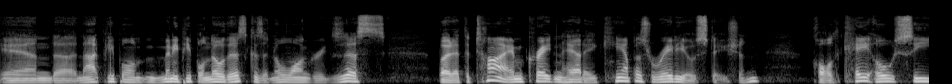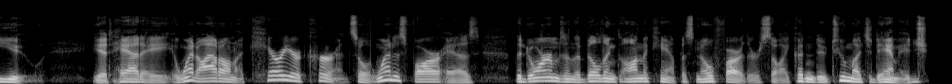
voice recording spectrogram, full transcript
and uh, not people. Many people know this because it no longer exists. But at the time, Creighton had a campus radio station called KOCU. It had a it went out on a carrier current, so it went as far as the dorms and the buildings on the campus, no farther. So I couldn't do too much damage,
